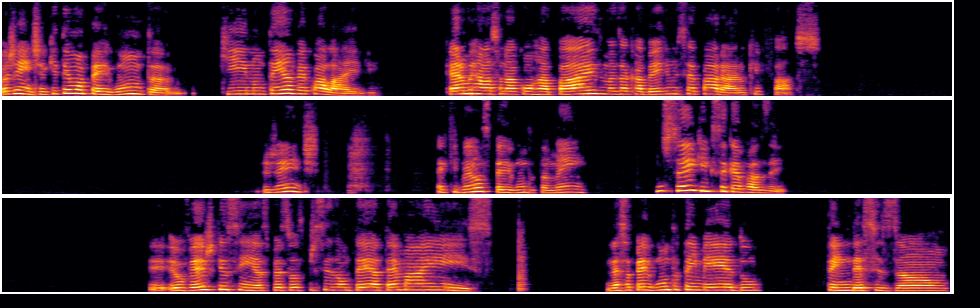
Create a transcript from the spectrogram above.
Ô, gente, aqui tem uma pergunta que não tem a ver com a live. Quero me relacionar com um rapaz, mas acabei de me separar. O que faço? Gente, é que vem umas perguntas também. Não sei o que, que você quer fazer. Eu vejo que assim, as pessoas precisam ter até mais. Nessa pergunta tem medo, tem indecisão,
